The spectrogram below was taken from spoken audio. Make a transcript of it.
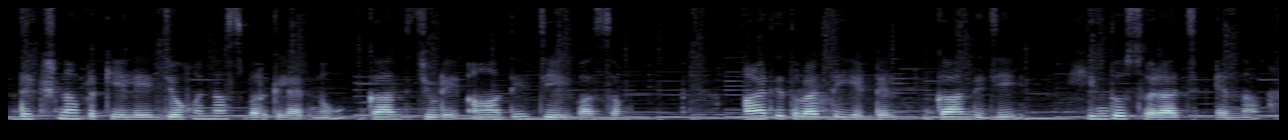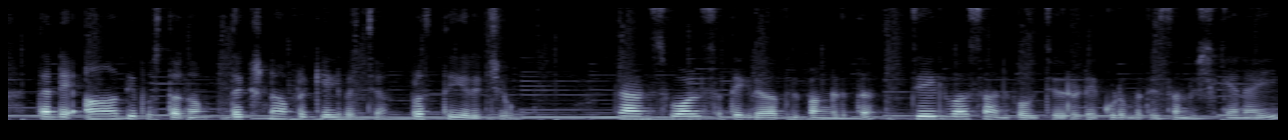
ദക്ഷിണാഫ്രിക്കയിലെ ജോഹന്നാസ്ബർഗിലായിരുന്നു ഗാന്ധിജിയുടെ ആദ്യ ജയിൽവാസം. ആയിരത്തി തൊള്ളായിരത്തി എട്ടിൽ ഗാന്ധിജി ഹിന്ദു സ്വരാജ് എന്ന തന്റെ ആദ്യ പുസ്തകം ദക്ഷിണാഫ്രിക്കയിൽ വെച്ച് പ്രസിദ്ധീകരിച്ചു. ട്രാൻസ്വാൾ സത്യഗ്രഹത്തിൽ പങ്കെടുത്ത് ജയിൽവാസം അനുഭവിച്ചവരുടെ കുടുംബത്തെ സംരക്ഷിക്കാനായി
